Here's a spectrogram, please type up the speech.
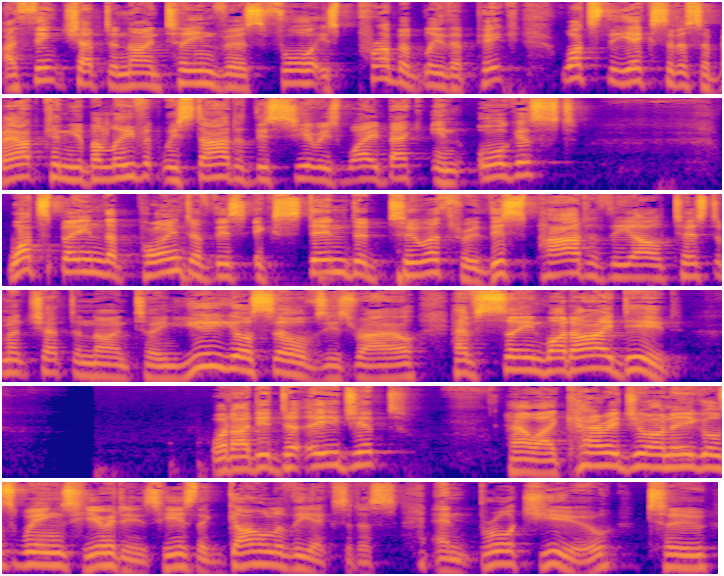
I think chapter 19 verse 4 is probably the pick. What's the Exodus about? Can you believe it? We started this series way back in August. What's been the point of this extended tour through this part of the Old Testament, chapter 19? You yourselves, Israel, have seen what I did. What I did to Egypt, how I carried you on eagle's wings. Here it is. Here's the goal of the Exodus and brought you to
